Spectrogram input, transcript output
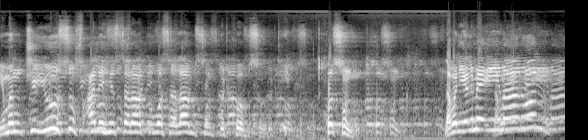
یمن چی یوسف علیہ السلام سن پت خوبصورتی. حسن. لبن یلم ایمانون.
